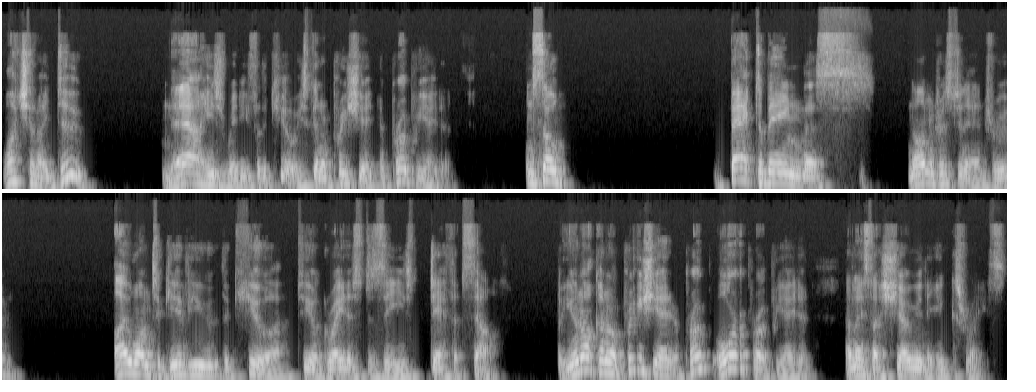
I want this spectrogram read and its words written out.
What should I do? Now he's ready for the cure. He's going to appreciate and appropriate it. And so back to being this non Christian Andrew, I want to give you the cure to your greatest disease, death itself. But you're not going to appreciate it or appropriate it unless I show you the x rays.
